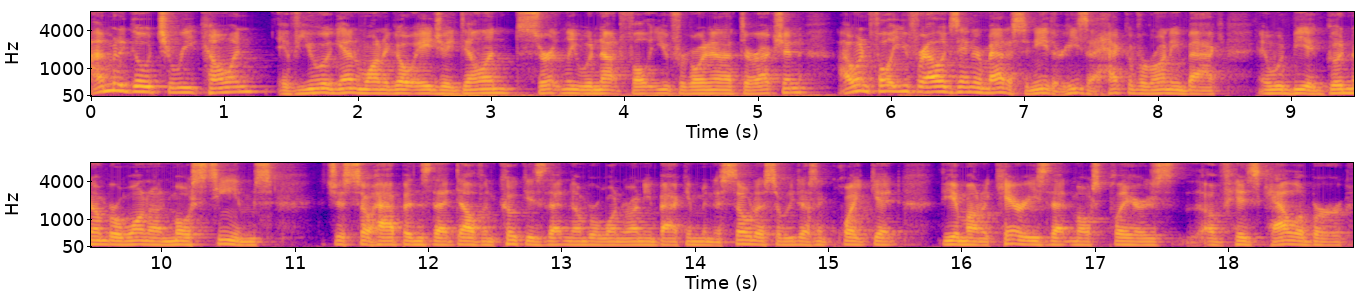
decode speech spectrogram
I'm going to go Tarik Cohen. If you again want to go AJ Dillon, certainly would not fault you for going in that direction. I wouldn't fault you for Alexander Mattison either. He's a heck of a running back and would be a good number one on most teams. It just so happens that Dalvin Cook is that number one running back in Minnesota, so he doesn't quite get the amount of carries that most players of his caliber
